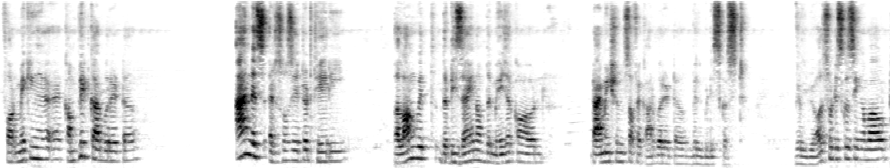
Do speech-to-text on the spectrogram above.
for making a, a complete carburetor and its associated theory along with the design of the major dimensions of a carburetor will be discussed. We will be also discussing about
